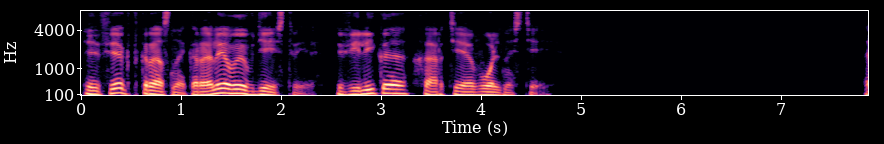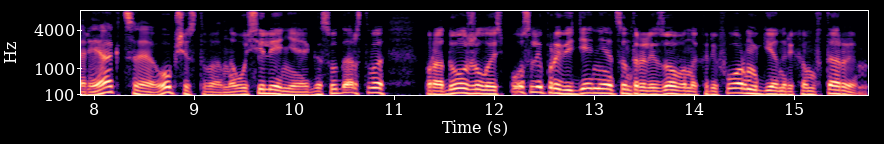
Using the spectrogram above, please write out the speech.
Эффект Красной Королевы в действии. Великая Хартия Вольностей. Реакция общества на усиление государства продолжилась после проведения централизованных реформ Генрихом II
